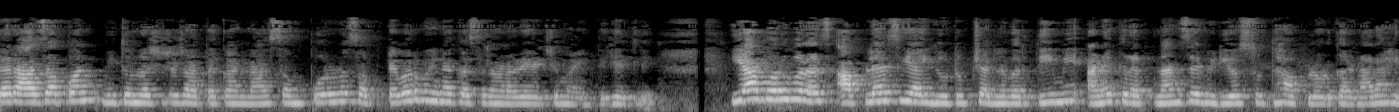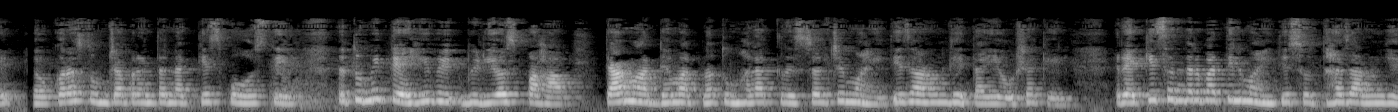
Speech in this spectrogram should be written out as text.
तर आज आपण मिथुन राशीच्या जातकांना संपूर्ण सप्टेंबर महिना कसं राहणार याची माहिती घेतली. याबरोबरच आपल्याच या युट्यूब चॅनलवरती मी अनेक रत्नांचे व्हिडिओ सुद्धा अपलोड करणार आहे. लवकरच तुमच्यापर्यंत नक्कीच पोहोचतील. तर तुम्ही तेही व्हिडिओज पहा. त्या माध्यमातून तुम्हाला क्रिस्टलची माहिती जाणून घेता येऊ शकेल. रेकी संदर्भातील माहिती सुद्धा जाणून घे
